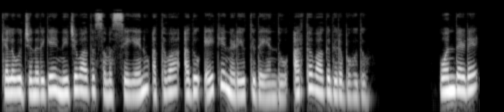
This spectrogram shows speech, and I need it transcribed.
ಕೆಲವು ಜನರಿಗೆ ನಿಜವಾದ ಸಮಸ್ಯೆ ಏನು ಅಥವಾ ಅದು ಏಕೆ ನಡೆಯುತ್ತಿದೆ ಎಂದು ಅರ್ಥವಾಗದಿರಬಹುದು. ಒಂದೆಡೆ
